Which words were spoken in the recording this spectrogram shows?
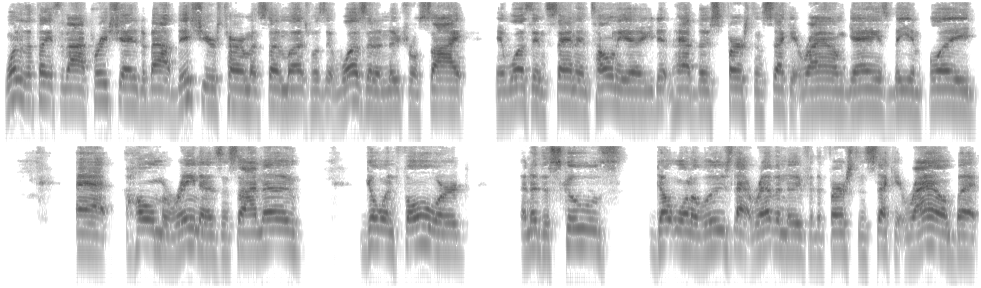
one of the things that I appreciated about this year's tournament so much was it wasn't a neutral site. It was in San Antonio. You didn't have those first and second round games being played at home arenas. And so I know going forward, I know the schools don't want to lose that revenue for the first and second round, but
